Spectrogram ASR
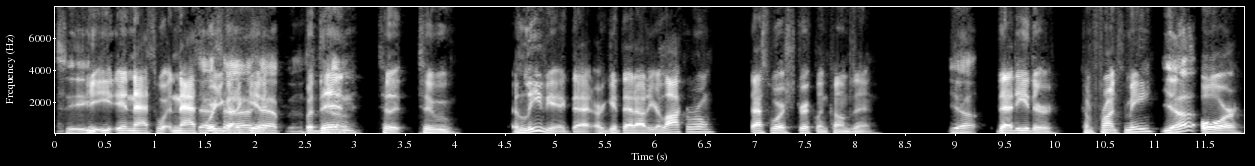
See, you- and that's what, and that's, where you got to get it. happens. But Yeah. then to to alleviate that or get that out of your locker room, that's where Strickland comes in. yeah, That either confronts me yeah, or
